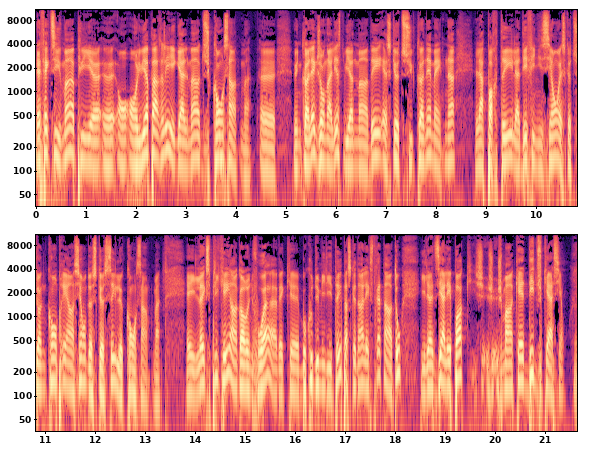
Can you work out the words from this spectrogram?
Effectivement, puis euh, euh, on, lui a parlé également du consentement. Euh, une collègue journaliste lui a demandé est-ce que tu connais maintenant la portée, la définition, est-ce que tu as une compréhension de ce que c'est le consentement? Et il l'a expliqué encore une fois avec euh, beaucoup d'humilité parce que dans l'extrait tantôt, il a dit à l'époque, je, manquais d'éducation. Hmm.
